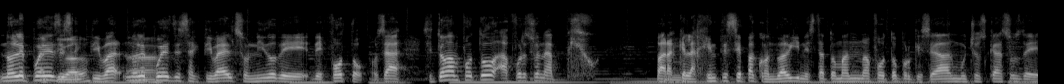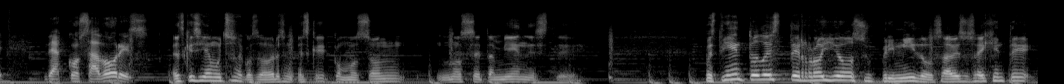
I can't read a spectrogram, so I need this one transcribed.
no le puedes desactivar, no le ah. puedes desactivar el sonido de, foto. O sea, si toman foto, a fuerza suena para que mm. la gente sepa cuando alguien está tomando una foto, porque se dan muchos casos de, acosadores. Es que sí hay muchos acosadores. Es que como son, no sé, también este. Pues tienen todo este rollo suprimido, ¿sabes? O sea, hay gente.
